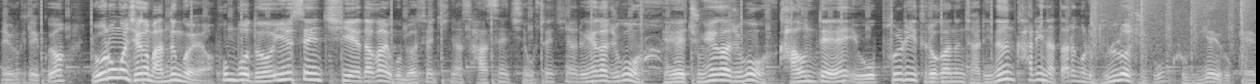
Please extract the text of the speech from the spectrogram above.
네, 이렇게 돼 있고요. 요런 건 제가 만든 거예요. 폼보드 1cm에다가 이거 몇 cm냐? 4cm 5cm냐? 이렇게 해가지고 대충 해가지고 가운데에 요 풀이 들어 가는 자리는 칼이나 다른 걸로 눌러주고 그 위에 이렇게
